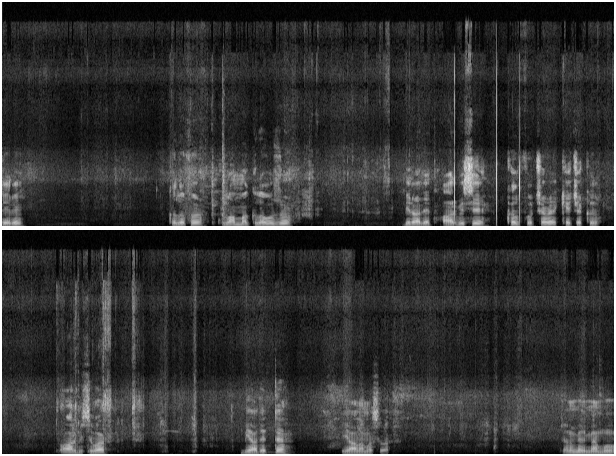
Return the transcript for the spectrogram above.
deri kılıfı, kullanma kılavuzu, bir adet harbisi, kıl fırça ve keçe kıl harbisi var. Bir adet de yağlaması var. Canım benim ben bu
